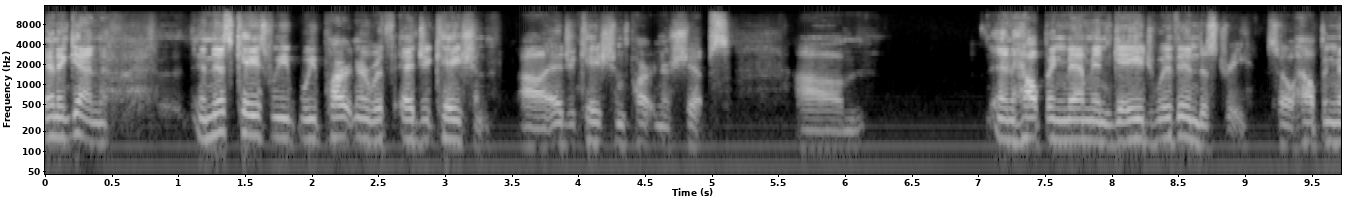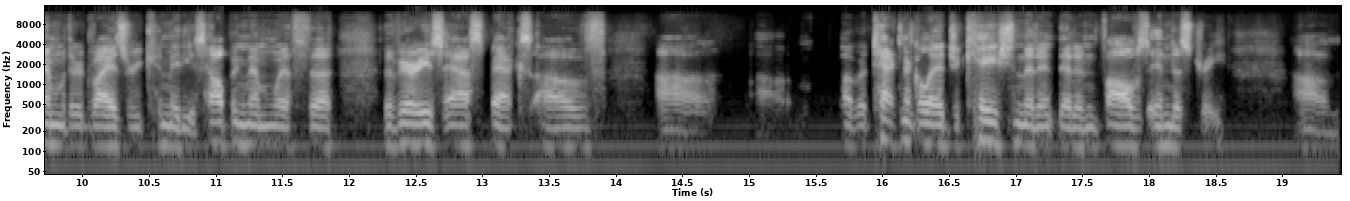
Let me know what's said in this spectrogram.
And again, in this case, we, we partner with education, uh, education partnerships, um, and helping them engage with industry. So helping them with their advisory committees, helping them with uh, the various aspects of uh, of a technical education that, that involves industry. Um,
